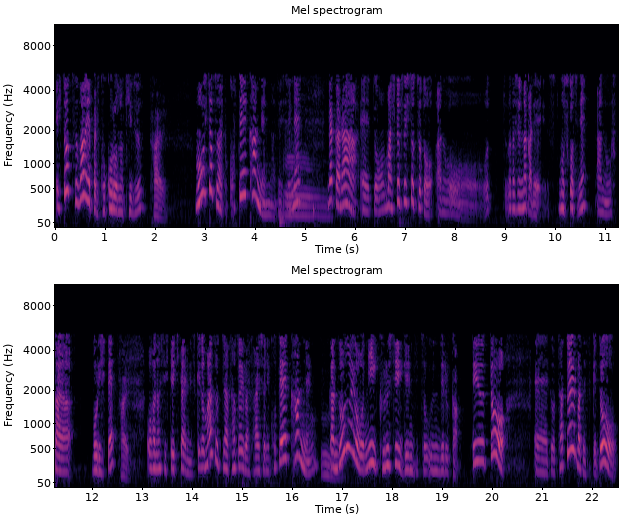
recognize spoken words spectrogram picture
え一つはやっぱり心の傷。はい。もう一つはやっぱ固定観念なんですよね。うんだから、えっ、と、まあ、一つ一つちょっと、あのー私の中でもう少しね、あの、深掘りしてはい。お話ししていきたいんですけど、まずじゃあ例えば最初に固定観念がどのように苦しい現実を生んでるかっていうと、えっ、と、例えばですけど、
